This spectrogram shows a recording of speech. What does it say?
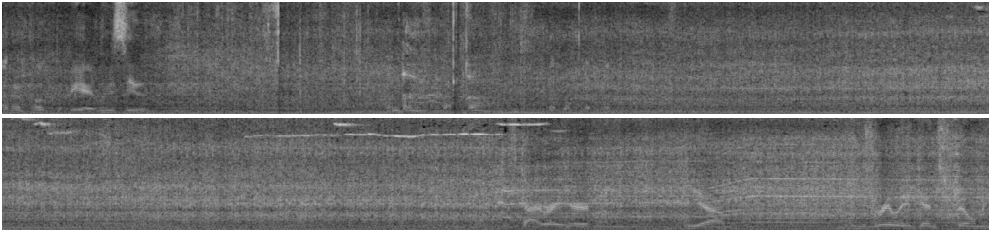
I'm gonna beer. Let me see this. this guy right here. He um, he's really against filming.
